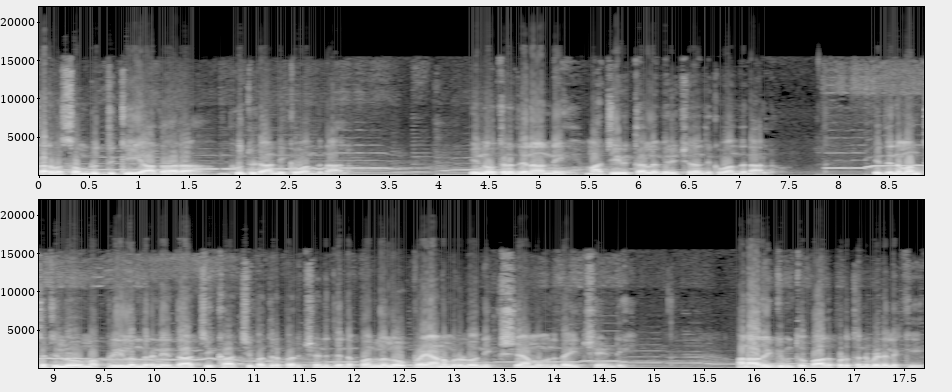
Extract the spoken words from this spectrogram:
సర్వ సమృద్ధికి ఆధార భూతుడా నీకు వందనాలు. ఈ నూతన దినాన్ని మా జీవితాల్లో మీరు ఇచ్చినందుకు వందనాలు. ఈ దినమంతటిలో మా ప్రియులందరినీ దాచి కాచి భద్రపరచండి. దిన పనులలో ప్రయాణములలో నిక్షేమమును దయచేయండి. అనారోగ్యంతో బాధపడుతున్న బిడ్డలకి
